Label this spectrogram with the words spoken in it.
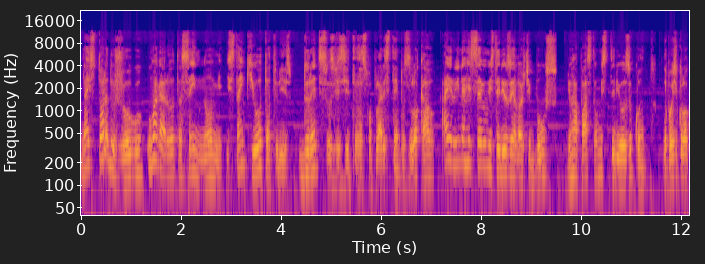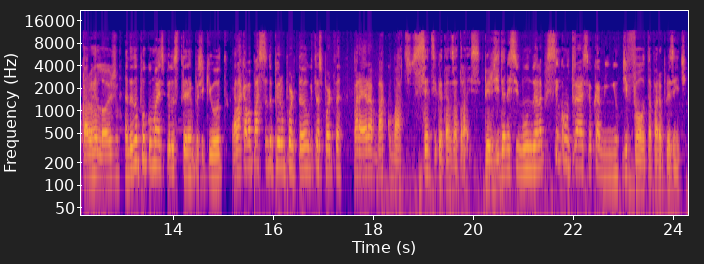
Na história do jogo, uma garota sem nome está em Kyoto a turismo. Durante suas visitas aos populares templos do local, a heroína recebe um misterioso relógio de bolso de um rapaz tão misterioso quanto. Depois de colocar o relógio, andando um pouco mais pelos templos de Kyoto, ela acaba passando por um portão que transporta para a era Bakumatsu, 150 anos atrás. Perdida nesse mundo, ela precisa encontrar seu caminho de volta para o presente.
